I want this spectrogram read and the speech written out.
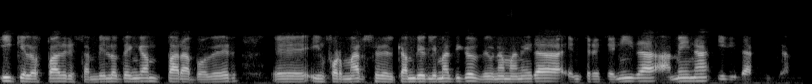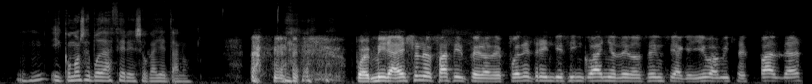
y que los padres también lo tengan para poder eh, informarse del cambio climático de una manera entretenida, amena y didáctica. ¿Y cómo se puede hacer eso, Cayetano? Pues mira, eso no es fácil, pero después de 35 años de docencia que llevo a mis espaldas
